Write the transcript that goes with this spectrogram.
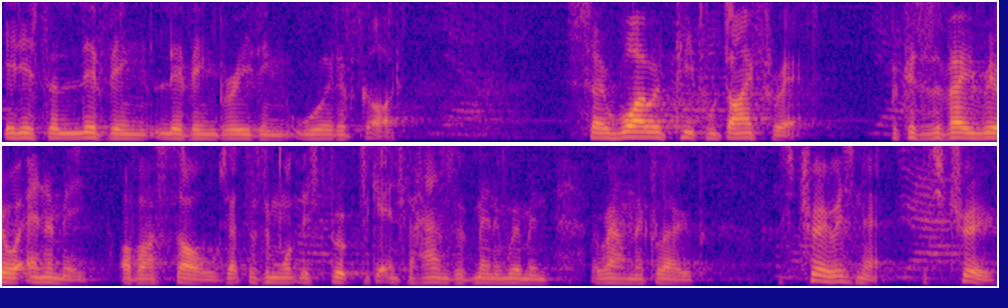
it is the living, living, breathing Word of God. So, why would people die for it? Because there's a very real enemy of our souls that doesn't want this book to get into the hands of men and women around the globe. It's true, isn't it? It's true.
